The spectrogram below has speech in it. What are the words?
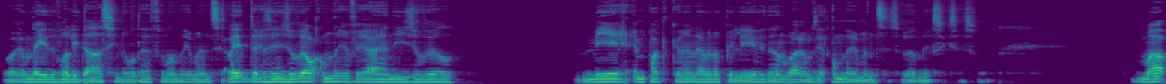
waarom dat je de validatie nodig hebt van andere mensen. Allee, er zijn zoveel andere vragen die zoveel meer impact kunnen hebben op je leven dan waarom zijn andere mensen zoveel meer succesvol. Maar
